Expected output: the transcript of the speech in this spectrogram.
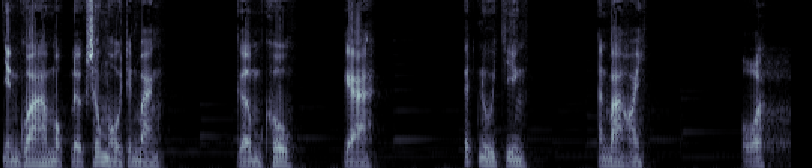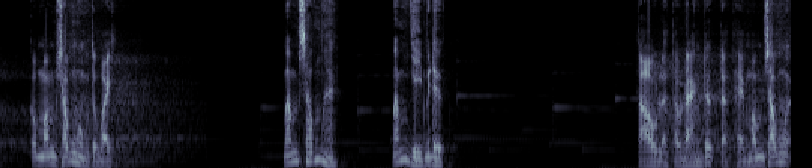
Nhìn qua một lượt số mồi trên bàn Gồm khô, gà, ít nuôi chiên. Anh ba hỏi Ủa có mắm sống không tụi bay? Mắm sống hả? Mắm gì mới được? Tao là tao đang rất là thèm mắm sống á.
